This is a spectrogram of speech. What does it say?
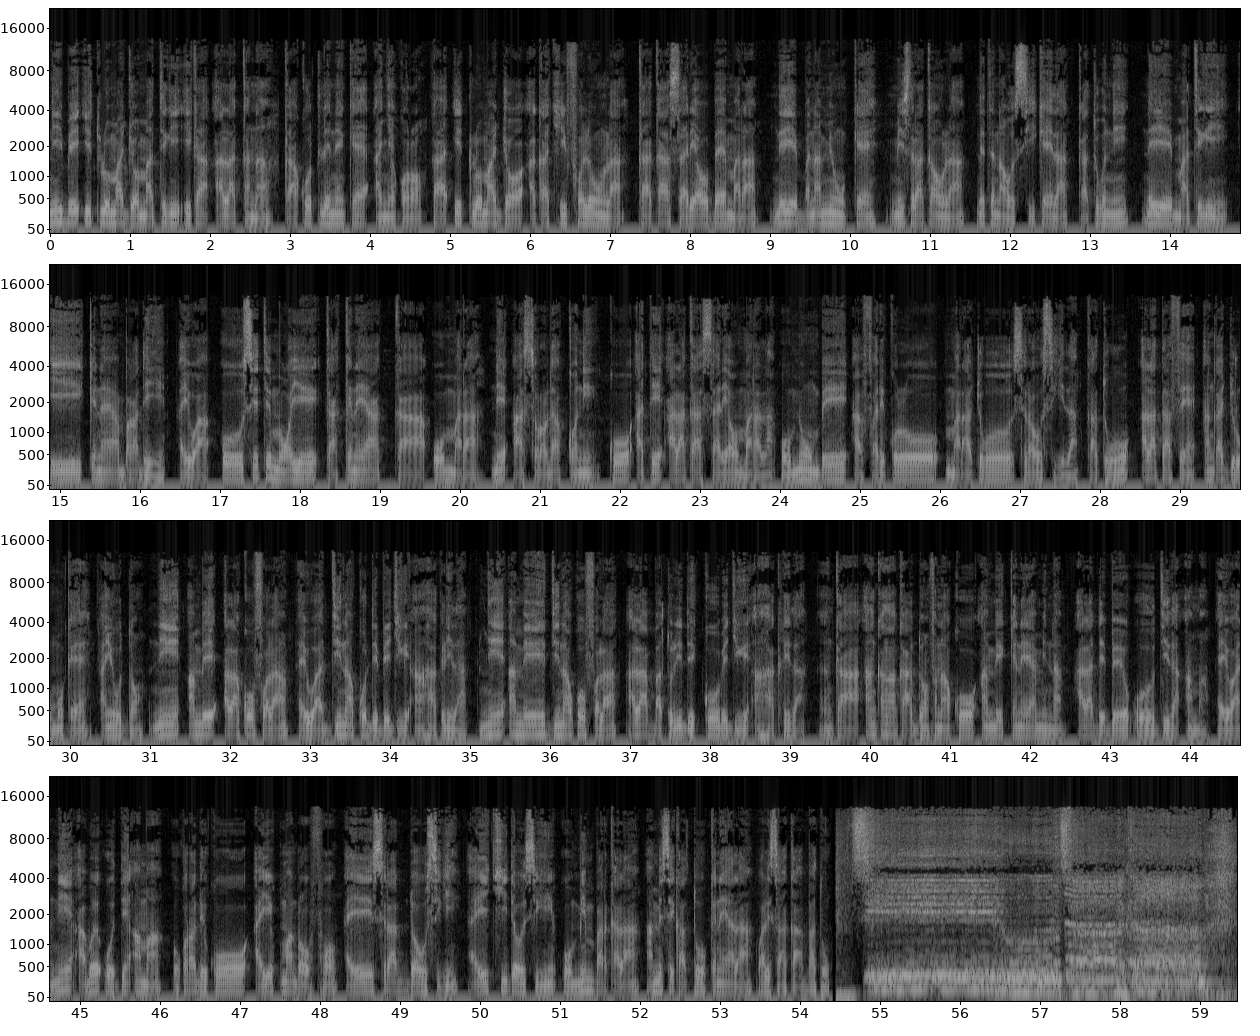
n'i be i tulomajɔ matigi i ka ala kana ka ko tilennen kɛ a ɲɛkɔrɔ ka i tulomajɔ a ka ci fɔlenw la k'a ka sariyaw bɛɛ mara ne ye bana minw kɛ misirakaw la ne tɛna o si kɛ i la katuguni ne ye matigi i kɛnɛyabaga de ye ayiwa o se tɛ mɔgɔ ye ka kɛnɛya ka o mara ni a sɔrɔda kɔni ko a tɛ ala ka sariyaw mara la o minw bɛ a farikolo maracogo siraw sigi la katugu ala ta fɛ an ka jurumu kɛ an y'o dɔn ni an bɛ alako fɔ la ayiwa diinako de bɛ jigin an hakili la ni an bɛ diinako fɔ la ala batoli de ko bɛ jigin an hakili la nka an ka kan k'a dɔn fana ko an bɛ kɛnɛya min na ala de bɛ o dila an ma ayiwa ni a bɛ o di an ma o kɔrɔ de ko a ye kuma dɔw fɔ a ye sira dɔw sigi a ye ci dɔw sigi o min barika la an bɛ se ka to kɛnɛya la walisa k'a bato. Siruta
